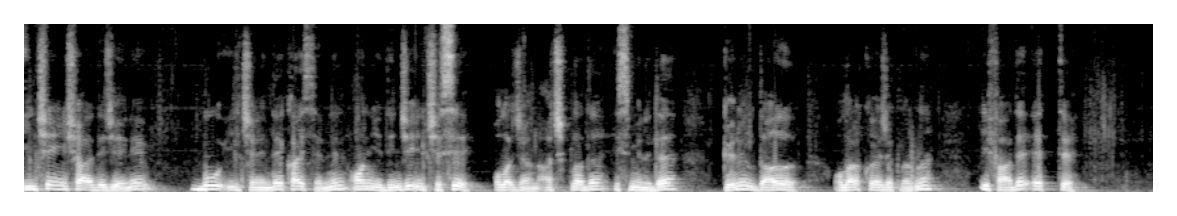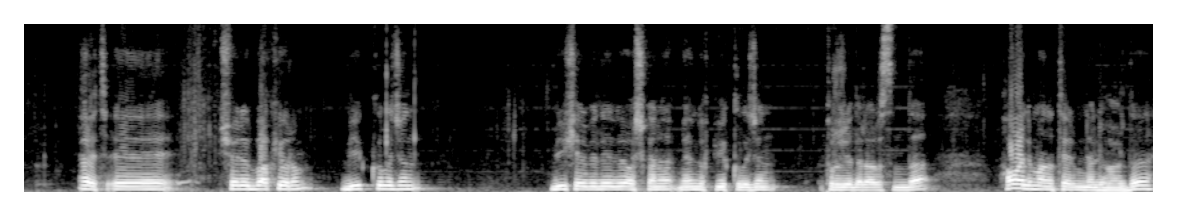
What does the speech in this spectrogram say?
ilçe inşa edeceğini, bu ilçenin de Kayseri'nin 17. ilçesi olacağını açıkladı. İsmini de Gönül Dağı olarak koyacaklarını ifade etti. Evet, e, şöyle bir bakıyorum. Büyük Kılıç'ın Büyükşehir Belediye Başkanı Memduh Büyük Kılıç'ın projeleri arasında havalimanı terminali vardı.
